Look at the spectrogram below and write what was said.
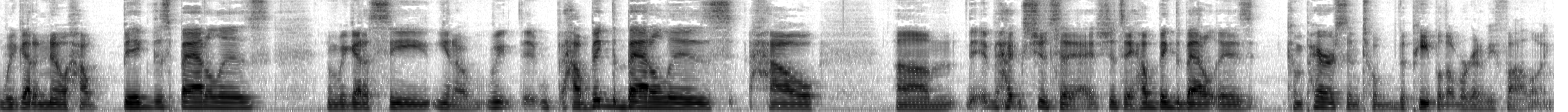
We got to know how big this battle is, and we got to see, you know, we, how big the battle is, how um, I should say, I should say how big the battle is comparison to the people that we're going to be following.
